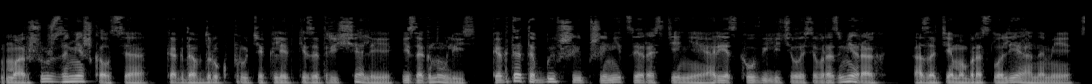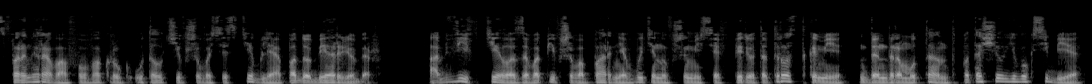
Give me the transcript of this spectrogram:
Маршуш замешкался, когда вдруг прутья клетки затрещали и загнулись. Когда-то бывшие пшеницы растения резко увеличилось в размерах, а затем обросло лианами, сформировав вокруг утолчившегося стебля подобие ребер. Обвив тело завопившего парня вытянувшимися вперед отростками, дендромутант потащил его к себе,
